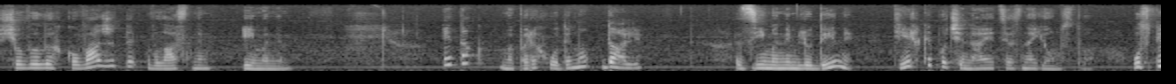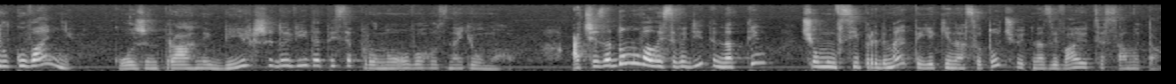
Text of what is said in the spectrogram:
що ви легковажите власним іменем. І так, ми переходимо далі. З іменем людини тільки починається знайомство. У спілкуванні кожен прагне більше довідатися про нового знайомого. А чи задумувались ви діти над тим, чому всі предмети, які нас оточують, називаються саме так?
